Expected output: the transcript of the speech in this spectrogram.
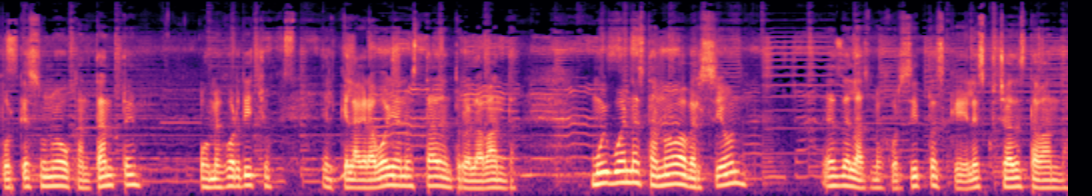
porque es un nuevo cantante, o mejor dicho, el que la grabó ya no está dentro de la banda. Muy buena esta nueva versión, es de las mejorcitas que le he escuchado esta banda.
